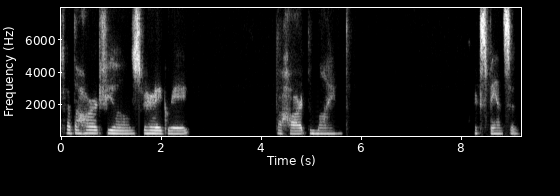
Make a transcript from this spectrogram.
So the heart feels very great. The heart, the mind, expansive.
